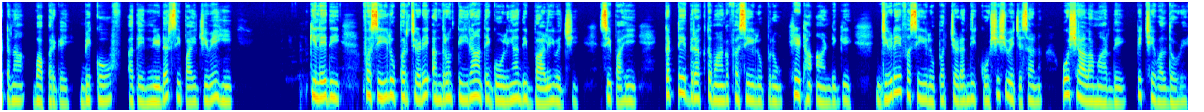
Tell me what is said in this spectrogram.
ਘਟਨਾ ਵਾਪਰ ਗਈ। ਬੇਕੋਫ ਅਤੇ ਨੀਡਰ ਸਿਪਾਹੀ ਜਿਵੇਂ ਹੀ ਕਿਲੇ ਦੀ ਫਸੀਲ ਉੱਪਰ ਚੜੇ ਅੰਦਰੋਂ ਤੀਰਾਂ ਅਤੇ ਗੋਲੀਆਂ ਦੀ ਬਾਲੀ ਵੱਜੀ। ਸਿਪਾਹੀ ਕੱਟੇ ਦਰਖਤ ਵਾਂਗ ਫਸੀਲ ਉੱਪਰੋਂ ਹੇਠਾਂ ਆਣ ਡਿੱਗੇ। ਜਿਹੜੇ ਫਸੀਲ ਉੱਪਰ ਚੜਨ ਦੀ ਕੋਸ਼ਿਸ਼ ਵਿੱਚ ਸਨ, ਉਹ ਛਾਲਾਂ ਮਾਰਦੇ ਪਿੱਛੇ ਵੱਲ ਦੌੜੇ।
